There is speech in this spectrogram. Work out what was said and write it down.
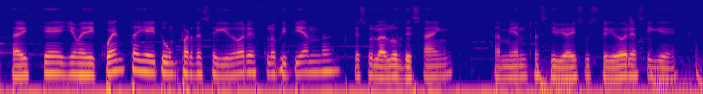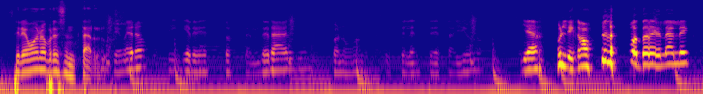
¿Sabéis qué? Yo me di cuenta y ahí tuvo un par de seguidores, Floppy Tienda, Jesús La Luz Design también recibió ahí sus seguidores, así que sería bueno presentarlos. Primero, si quieres sorprender a alguien con un excelente desayuno, ya publicamos la foto del Alex,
